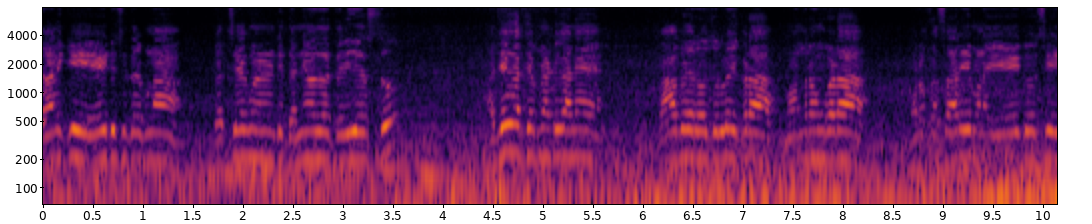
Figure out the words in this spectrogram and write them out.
దానికి ఏఐటీసీ తరఫున ప్రత్యేకమైనటువంటి ధన్యవాదాలు తెలియజేస్తూ అజయ్ గారు చెప్పినట్టుగానే రాబోయే రోజుల్లో ఇక్కడ మనందరం కూడా మరొకసారి మన ఏఐటీసీ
